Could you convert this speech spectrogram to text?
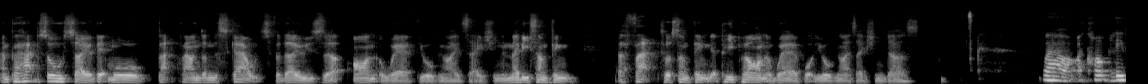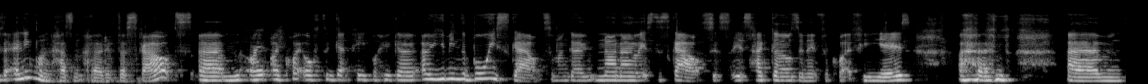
and perhaps also a bit more background on the Scouts for those that aren't aware of the organisation, and maybe something, a fact or something that people aren't aware of what the organisation does. Wow, I can't believe that anyone hasn't heard of the Scouts. Um, I, I, quite often get people who go, "Oh, you mean the Boy Scouts?" And I'm going, "No, no, it's the Scouts. It's it's had girls in it for quite a few years." Um, um,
